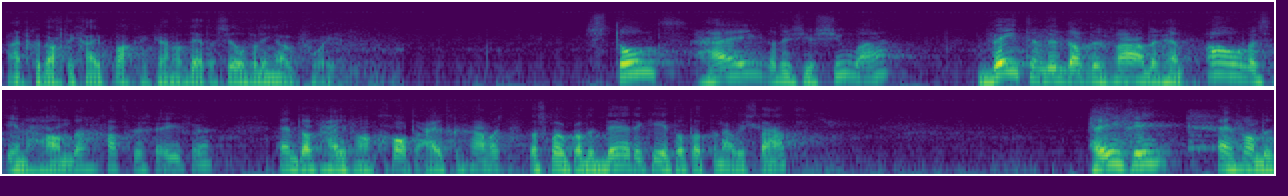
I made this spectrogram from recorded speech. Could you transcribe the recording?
Hij heeft gedacht, ik ga je pakken, ik ga nog 30 zilverlingen ook voor je. Stond hij, dat is Yeshua, wetende dat de vader hem alles in handen had gegeven. En dat hij van God uitgegaan was. Dat is geloof ik al de derde keer tot dat er nou weer staat. Heen ging en van de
